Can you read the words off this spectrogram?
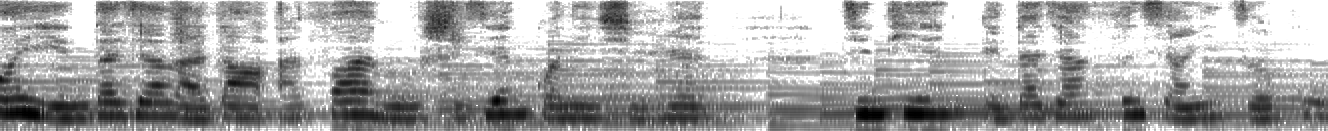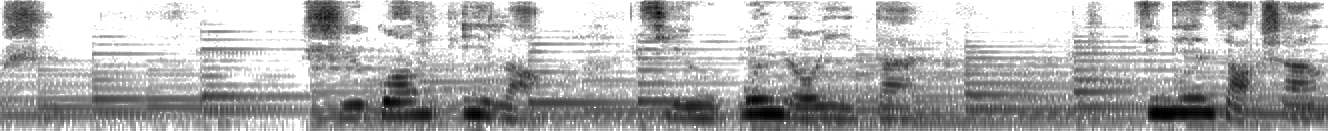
欢迎大家来到 FM 时间管理学院。今天给大家分享一则故事：时光易老，请温柔以待。今天早上，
